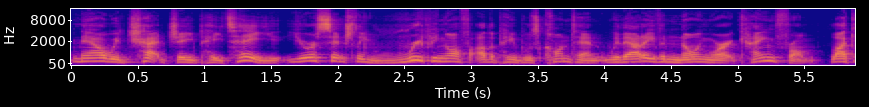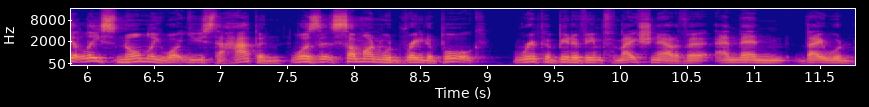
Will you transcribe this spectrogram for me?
now with Chat GPT, you're essentially ripping off other people's content without even knowing where it came from. Like at least normally what used to happen was that someone would read a book rip a bit of information out of it and then they would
